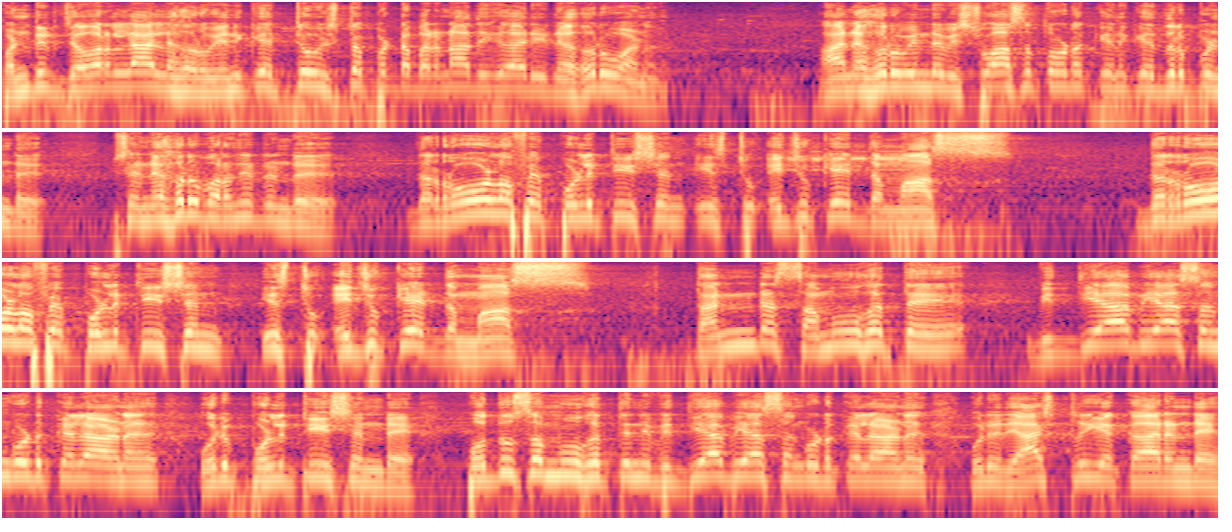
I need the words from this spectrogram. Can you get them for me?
പണ്ഡിറ്റ് ജവഹർലാൽ നെഹ്റു എനിക്ക് ഏറ്റവും ഇഷ്ടപ്പെട്ട ഭരണാധികാരി നെഹ്റുവാണ്. ആ നെഹ്റുവിന്റെ വിശ്വാസത്തോടൊക്കെ എനിക്ക് എതിർപ്പുണ്ട്. പക്ഷെ നെഹ്റു പറഞ്ഞിട്ടുണ്ട് the role of a politician is to educate the mass the role of a politician is to educate the mass തന്റെ സമൂഹത്തെ വിദ്യാഭ്യാസം കൊടുക്കലാണ് ഒരു പൊളിറ്റീഷ്യന്റെ പൊതുസമൂഹത്തിന് വിദ്യാഭ്യാസം കൊടുക്കലാണ് ഒരു രാഷ്ട്രീയക്കാരന്റെ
